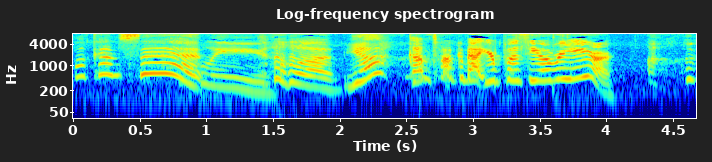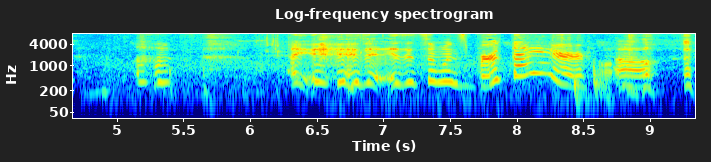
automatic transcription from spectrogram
Well, come sit. Please. Come on. Yeah. Come talk about your pussy over here. Is it is it someone's birthday or? Oh.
